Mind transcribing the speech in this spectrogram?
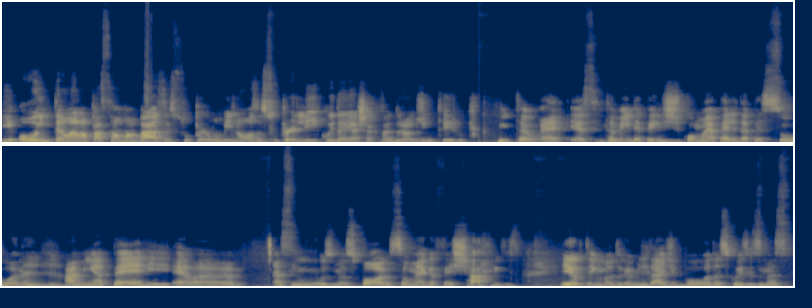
E, ou então ela passar uma base super luminosa, super líquida e achar que vai durar o dia inteiro. Então, é, é assim, também depende de como é a pele da pessoa, né? Uhum. A minha pele, ela assim, os meus poros são mega fechados. Eu tenho uma durabilidade boa das coisas, mas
